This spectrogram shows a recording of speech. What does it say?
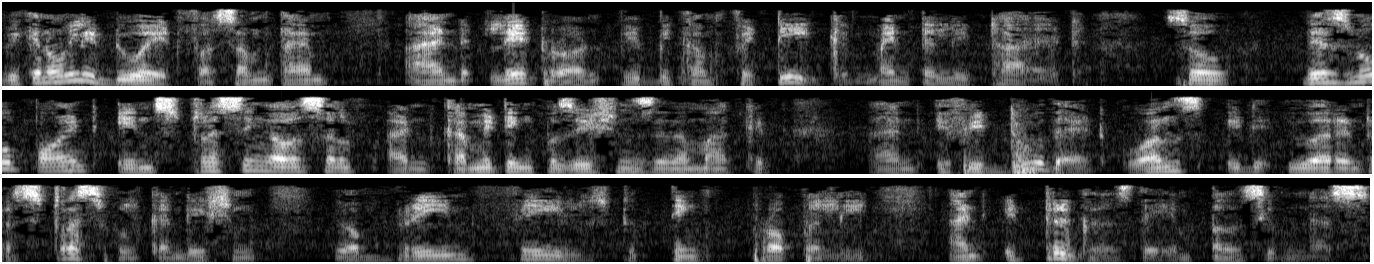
We can only do it for some time and later on we become fatigued mentally tired. So there's no point in stressing ourselves and committing positions in the market. And if we do that once it, you are in a stressful condition your brain fails to think properly and it triggers the impulsiveness.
